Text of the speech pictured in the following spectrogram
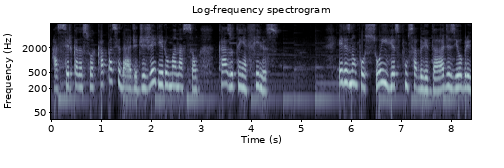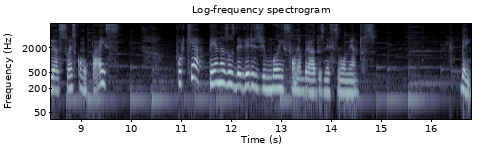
acerca da sua capacidade de gerir uma nação caso tenha filhos? Eles não possuem responsabilidades e obrigações como pais? Por que apenas os deveres de mãe são lembrados nesses momentos? Bem,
